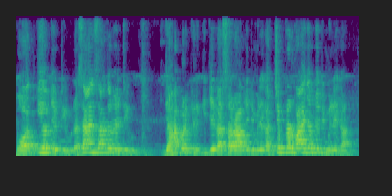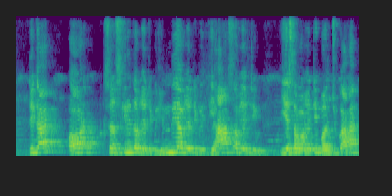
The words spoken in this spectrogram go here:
भौत की ऑब्जेक्टिव रसायन शास्त्र ऑब्जेक्टिव जहाँ पर क्लिक कीजिएगा, सारा ऑब्जेक्टिव मिलेगा चैप्टर वाइज ऑब्जेक्टिव मिलेगा, ठीक है? और संस्कृत ऑब्जेक्टिव हिंदी ऑब्जेक्टिव इतिहास ऑब्जेक्टिव ये सब ऑब्जेक्टिव बन चुका है।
